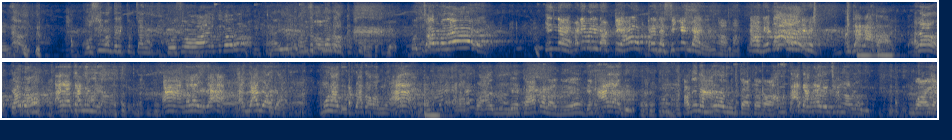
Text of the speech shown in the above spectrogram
என்ன கொசு வந்திருக்கும் சாருமதி கொசுவ வாயிருந்து வரும். சாருமதி இந்த மணிமணி நாட்டை ஆள பிறந்த சிங்கங்கள் ஆமா நாம் எடுத்து வந்தாரா? ஹலோ யாரா ஆ, அதான் நீங்க. ஆ, நல்லா இருக்கா? அந்த ஆளு? மூணாவது வீட்டு தாத்தா வாங்க ஆ, அட பாவி. ஏ காக்காடா அது? எங்க ஆயா அது. அது நான் மூணாவது விட்டு தாத்தாவா அவன் தாத்தா அங்கே வச்சுக்கிட்டு நடக்காது உங்க ஆயா?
